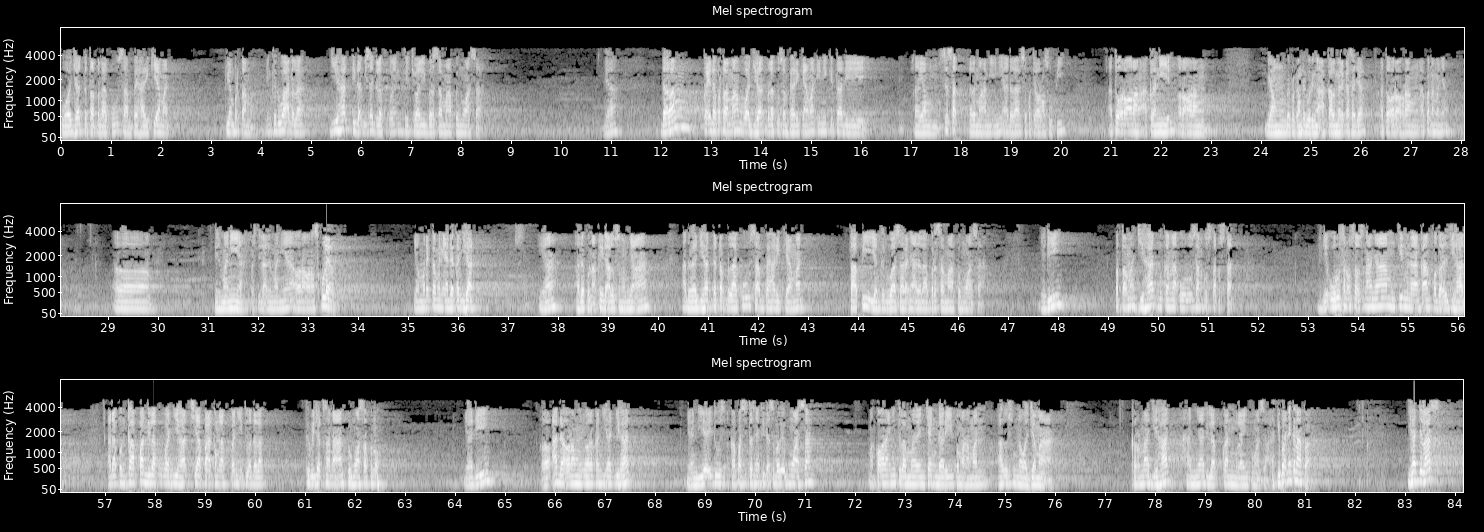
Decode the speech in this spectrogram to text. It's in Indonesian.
bahwa jihad tetap berlaku sampai hari kiamat. Itu yang pertama. Yang kedua adalah jihad tidak bisa dilakukan kecuali bersama penguasa. Ya. Dalam kaidah pertama bahwa jihad berlaku sampai hari kiamat ini kita di yang sesat dalam memahami ini adalah seperti orang sufi atau orang-orang aklaniin, orang-orang yang berpegang teguh dengan akal mereka saja atau orang-orang apa namanya uh, ilmania, pastilah ilmania, orang-orang sekuler yang mereka meniadakan jihad. Ya, adapun akidah Ahlussunnah adalah jihad tetap berlaku sampai hari kiamat. Tapi yang kedua syaratnya adalah bersama penguasa. Jadi pertama jihad bukanlah urusan ustad-ustad. Jadi urusan ustad-ustad hanya mungkin menerangkan fadail jihad. Adapun kapan dilakukan jihad, siapa akan melakukannya itu adalah kebijaksanaan penguasa penuh. Jadi kalau ada orang menyuarakan jihad-jihad yang dia itu kapasitasnya tidak sebagai penguasa, maka orang ini telah melenceng dari pemahaman Ahlussunnah wal Jamaah. Karena jihad hanya dilakukan mulai penguasa. Akibatnya kenapa? Jihad jelas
